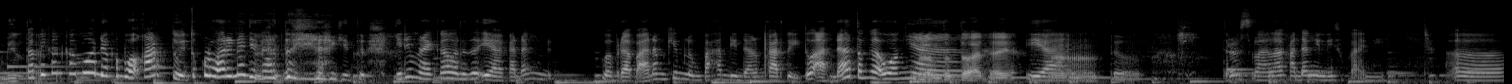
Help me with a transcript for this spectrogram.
Ambil, tapi kan kamu ada kebawa kartu itu keluarin aja kartunya gitu. Jadi mereka waktu itu ya kadang beberapa anak mungkin belum paham di dalam kartu itu ada atau enggak uangnya. Belum tentu ada ya. Iya hmm. gitu. Terus Lala kadang ini suka ini uh,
